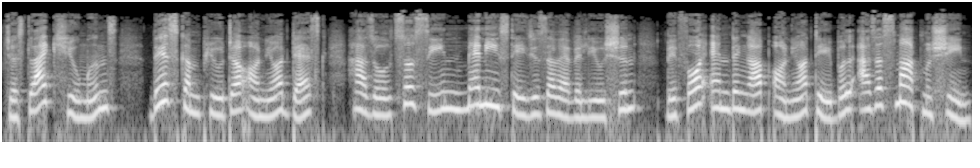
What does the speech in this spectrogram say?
just like humans, this computer on your desk has also seen many stages of evolution before ending up on your table as a smart machine.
